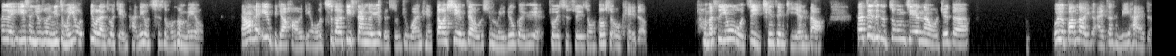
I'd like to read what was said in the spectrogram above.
那个医生就说：“你怎么又又来做检查？你有吃什么？”说没有。然后他又比较好一点。我吃到第三个月的时候，就完全到现在，我是每六个月做一次追踪，都是 OK 的。好，那是因为我自己亲身体验到。那在这个中间呢，我觉得我有帮到一个癌症很厉害的、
